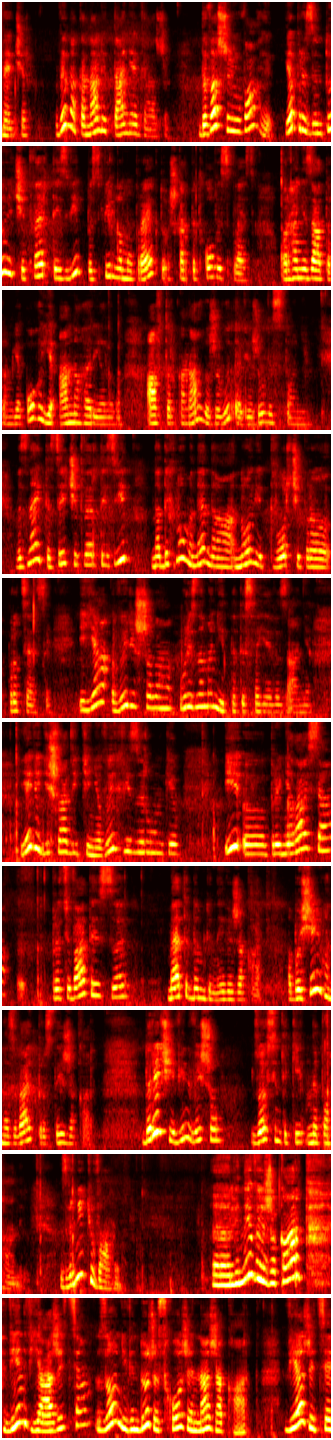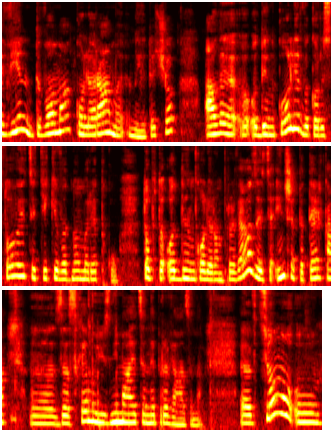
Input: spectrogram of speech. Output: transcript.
вечір. Ви на каналі Таня Вяже. До вашої уваги я презентую четвертий звіт по спільному проєкту Шкарпетковий сплес, організатором якого є Анна Гарєлова, автор каналу Живу та в'яжу в Естонії. Ви знаєте, цей четвертий звіт надихнув мене на нові творчі процеси. І я вирішила урізноманітнити своє в'язання. Я відійшла від тіньових візерунків і е, прийнялася е, працювати з методом лінивий жакард, або ще його називають простий жакард. До речі, він вийшов зовсім таки непоганий. Зверніть увагу, е, лінивий жакард він в'яжеться, зовні він дуже схожий на жакард. В'яжеться він двома кольорами ниточок, але один колір використовується тільки в одному рядку. Тобто одним кольором пров'язується, інша петелька е, за схемою знімається не пров'язана. Е, В цьому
